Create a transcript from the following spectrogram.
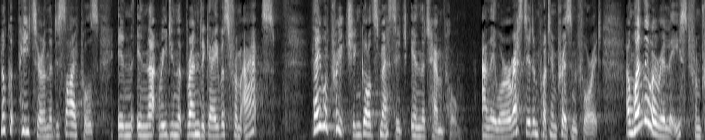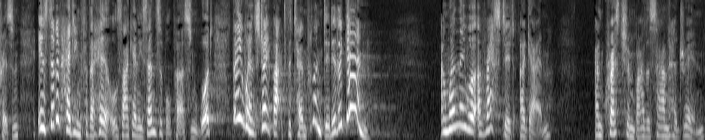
Look at Peter and the disciples in, in that reading that Brenda gave us from Acts. They were preaching God's message in the temple, and they were arrested and put in prison for it. And when they were released from prison, instead of heading for the hills like any sensible person would, they went straight back to the temple and did it again. And when they were arrested again and questioned by the Sanhedrin,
